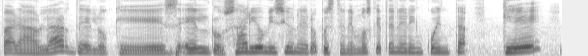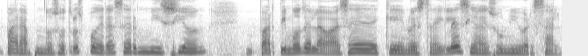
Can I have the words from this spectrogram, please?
Para hablar de lo que es el rosario misionero, pues tenemos que tener en cuenta que para nosotros poder hacer misión partimos de la base de que nuestra iglesia es universal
